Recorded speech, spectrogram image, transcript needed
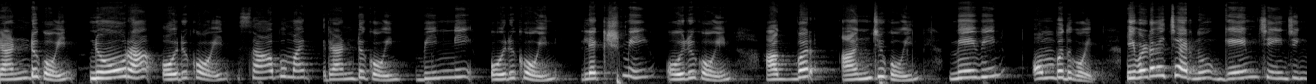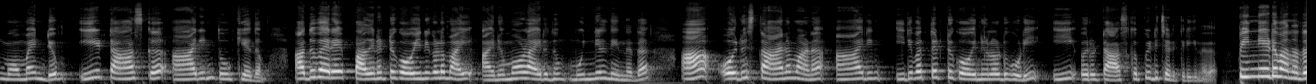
രണ്ട് കോയിൻ നോറ ഒരു കോയിൻ സാബുമാൻ രണ്ട് കോയിൻ ബിന്നി ഒരു കോയിൻ ലക്ഷ്മി ഒരു കോയിൻ അക്ബർ അഞ്ച് കോയിൻ നെവീൻ ഒമ്പത് കോയിൻ ഇവിടെ വെച്ചായിരുന്നു ഗെയിം ചേഞ്ചിങ് മൊമെന്റും ഈ ടാസ്ക് ആര്യൻ തൂക്കിയതും. അതുവരെ പതിനെട്ട് കോയിനുകളുമായി അനുമോളായിരുന്നു മുന്നിൽ നിന്നത്. ആ ഒരു സ്ഥാനമാണ് ആര്യൻ ഇരുപത്തെട്ട് കോയിനുകളോടുകൂടി ഈ ഒരു ടാസ്ക് പിടിച്ചെടുത്തിരിക്കുന്നത്. പിന്നീട് വന്നത്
